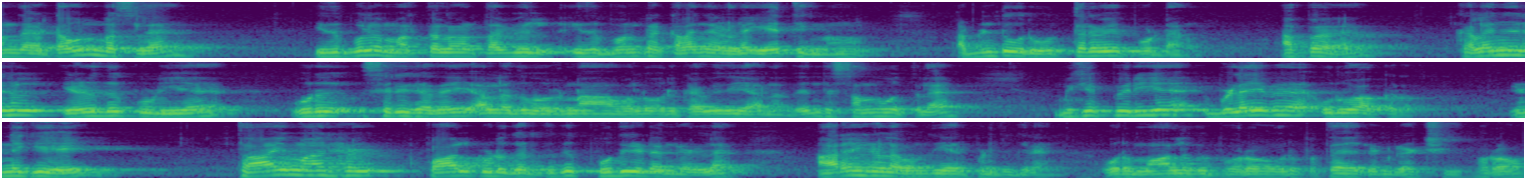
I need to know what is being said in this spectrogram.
அந்த டவுன் பஸ்ஸில் இது போல் மத்தளம் தவில் இது போன்ற கலைஞர்களை ஏற்றிக்கணும் அப்படின்ட்டு ஒரு உத்தரவே போட்டாங்க. அப்போ கலைஞர்கள் எழுதக்கூடிய ஒரு சிறுகதை அல்லது ஒரு நாவல் ஒரு கவிதையானது இந்த சமூகத்தில் மிகப்பெரிய விளைவை உருவாக்குறது இன்றைக்கி தாய்மார்கள் பால் கொடுக்கறதுக்கு பொது இடங்களில் அறைகளை வந்து ஏற்படுத்திக்கிறாங்க. ஒரு மாலுக்கு போகிறோம் ஒரு புத்தக கண்காட்சிக்கு போகிறோம்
